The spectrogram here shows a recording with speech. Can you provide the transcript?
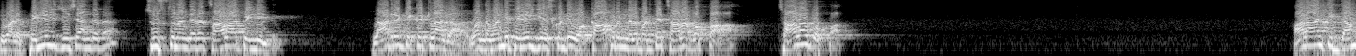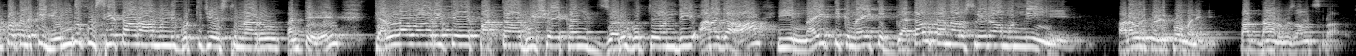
ఇవాళ పెళ్ళిళ్ళు చూశాం కదా? చూస్తున్నాం కదా? చాలా పెళ్ళిళ్ళు లాటరీ టికెట్ లాగా వంద మంది పెళ్ళిళ్ళు చేసుకుంటే ఒక కాపురం నిలబడితే చాలా గొప్ప. చాలా గొప్ప. అలాంటి దంపతులకి ఎందుకు సీతారాముల్ని గుర్తు చేస్తున్నారు? అంటే తెల్లవారితే పట్టాభిషేకం జరుగుతోంది అనగా ఈ నైట్కి నైట్ గటౌట్ అన్నారు శ్రీరాముణ్ణి. అడవులకు వెళ్ళిపోమని పద్నాలుగు సంవత్సరాలు.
